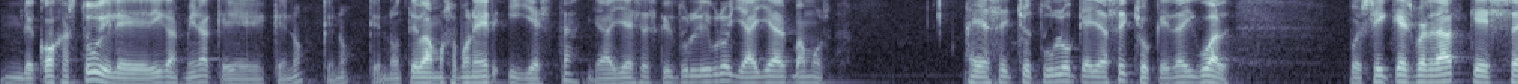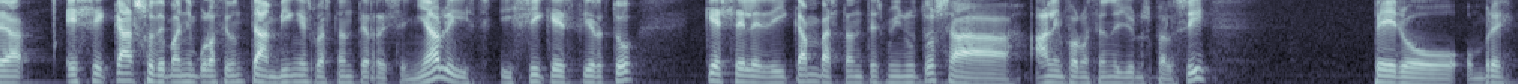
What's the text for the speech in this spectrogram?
Le cojas tú y le digas, mira, que, que no, que no, que no te vamos a poner y ya está. Ya hayas escrito un libro, ya hayas, vamos, hayas hecho tú lo que hayas hecho, que da igual. Pues sí que es verdad que ese caso de manipulación también es bastante reseñable y, sí que es cierto que se le dedican bastantes minutos a, a la información de Jonas para. Pero, hombre,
